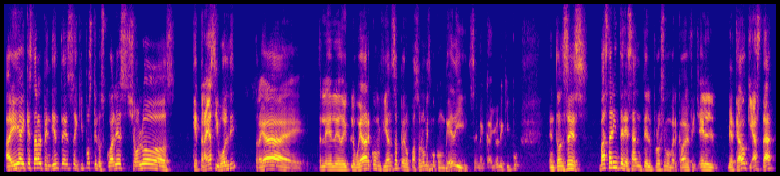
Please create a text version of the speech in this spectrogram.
ahí hay que estar al pendiente de esos equipos que los cuales Cholos, que trae a Siboldi, trae eh, le, voy a dar confianza, pero pasó lo mismo con Geddy se me cayó el equipo. Entonces, va a estar interesante el próximo mercado de fichajes. El mercado que ya está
